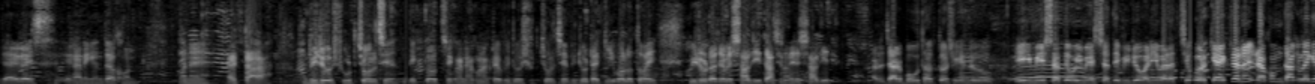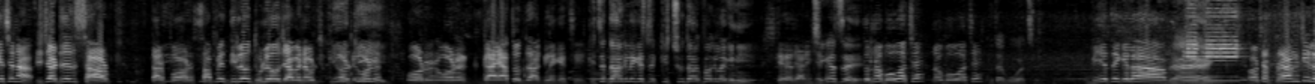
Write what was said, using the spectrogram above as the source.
যাই গাইস এখানে কিন্তু এখন মানে একটা ভিডিও শ্যুট চলছে। দেখতে হচ্ছে এখানে এখন একটা ভিডিও শ্যুট চলছে। ভিডিওটা কি বলো তো ভাই? ভিডিওটা যাবে সাজিত আছে না যে সাজিত? আর যার বউ থাকতো সে কিন্তু এই মেয়ের সাথে ওই মেয়ের সাথে ভিডিও বানিয়ে বেড়াচ্ছে। ওর ক্যারেক্টার এরকম দাগ লেগেছে না? ডিটারজেন্ট সার্ফ তারপর সাপের দিলেও ধুলেও যাবে না। ওর ওর- ওর- গায়ে এত দাগ লেগেছে। কিছু দাগ লেগেছে কিছু দাগ ফাগ লাগেনি। সেটা জানি ঠিক আছে। তোর না বউ আছে? না বউ আছে? কোথায় বউ আছে? বিয়েতে গেলাম। ওটা প্র্যাঙ্ক ছিল?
